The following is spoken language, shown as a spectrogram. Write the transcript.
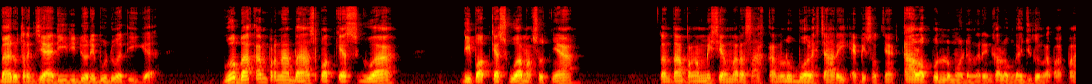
baru terjadi di 2023? Gue bahkan pernah bahas podcast gue, di podcast gue maksudnya, tentang pengemis yang meresahkan lu boleh cari episodenya kalaupun lu mau dengerin kalau enggak juga nggak apa-apa.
